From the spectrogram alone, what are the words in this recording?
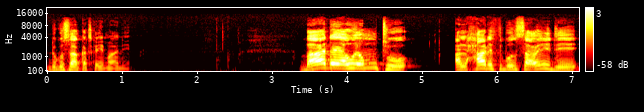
Ndugu zangu katika imani baada ya huyo mtu alharith bun saidi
